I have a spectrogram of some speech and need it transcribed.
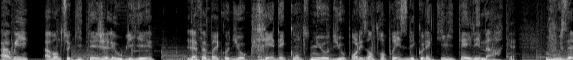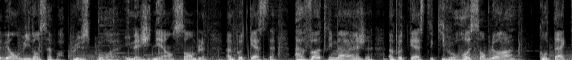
Ah oui, avant de se quitter, j'allais oublier. La Fabrique Audio crée des contenus audio pour les entreprises, les collectivités et les marques. Vous avez envie d'en savoir plus pour imaginer ensemble un podcast à votre image, un podcast qui vous ressemblera? Contact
